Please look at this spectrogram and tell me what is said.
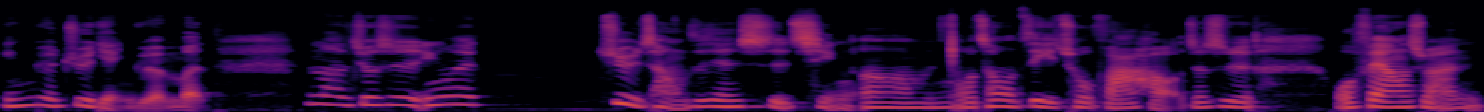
音乐剧演员们。那就是因为剧场这件事情，嗯，我从我自己出发，好，就是。我非常喜欢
